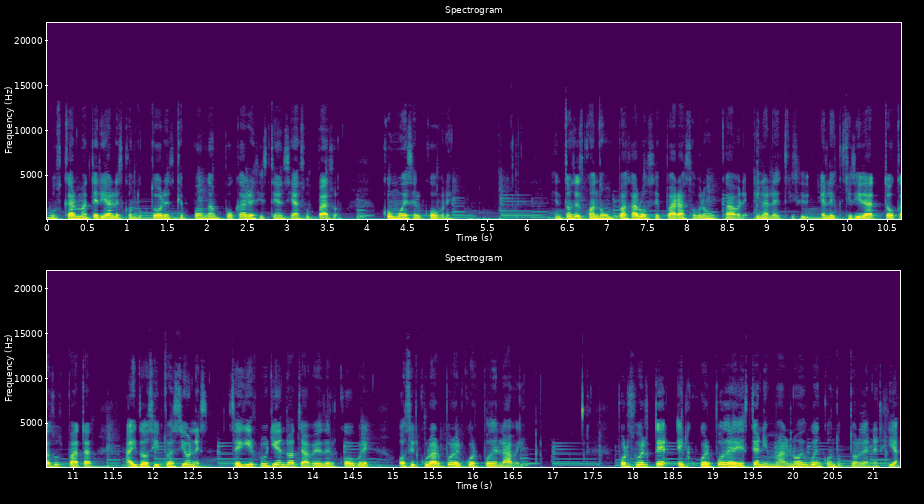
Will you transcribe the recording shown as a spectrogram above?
buscar materiales conductores que pongan poca resistencia a su paso, como es el cobre. Entonces cuando un pájaro se para sobre un cable y la electricidad toca sus patas, hay dos situaciones, seguir fluyendo a través del cobre o circular por el cuerpo del ave. Por suerte, el cuerpo de este animal no es buen conductor de energía,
